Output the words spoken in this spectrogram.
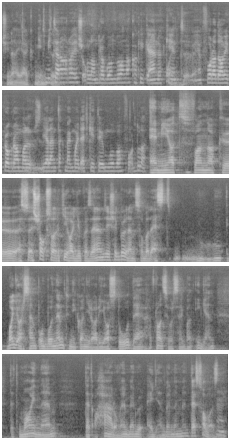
csinálják. Mint Itt Mitterrandra és Hollandra gondolnak, akik elnökként olyan. ilyen forradalmi programmal jelentek meg, majd egy-két év múlva fordulat? Emiatt vannak, ezt, ezt sokszor kihagyjuk az elemzésekből, nem szabad ezt magyar szempontból nem tűnik annyira riasztó, de Franciaországban igen, tehát majdnem, tehát a három emberből egy ember nem ment el szavazni. Hmm.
